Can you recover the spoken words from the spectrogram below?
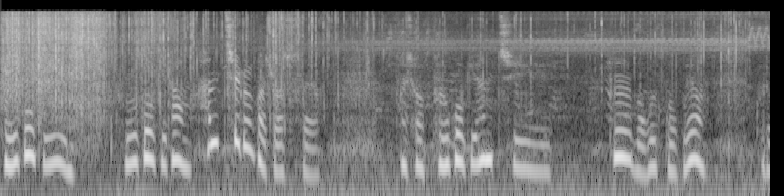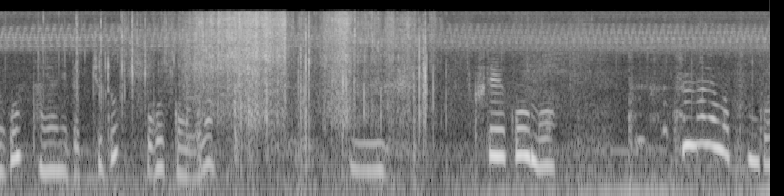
불고기, 불고기랑 한치를 가져왔어요. 그래서 불고기 한치를 먹을 거고요. 그리고 당연히 맥주도 먹을 거예요. 음, 그리고 뭐 컵라면 같은 거.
